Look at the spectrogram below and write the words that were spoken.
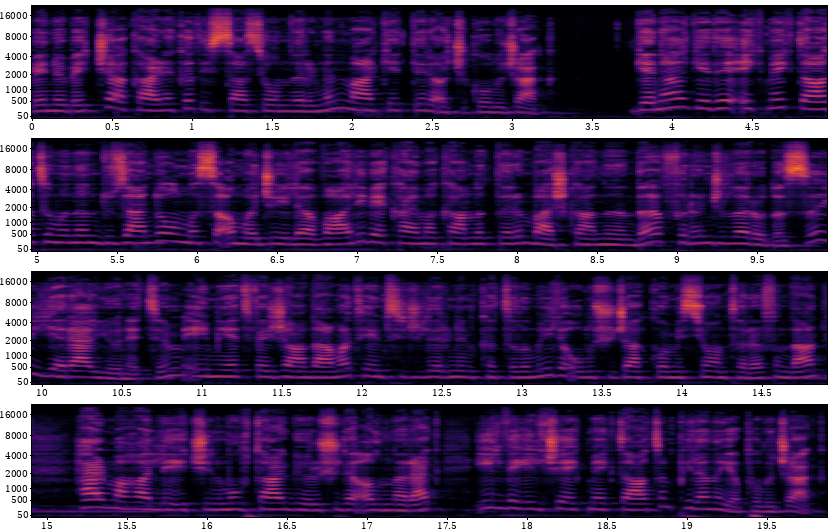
ve nöbetçi akaryakıt istasyonlarının marketleri açık olacak. Genelgede ekmek dağıtımının düzenli olması amacıyla vali ve kaymakamlıkların başkanlığında Fırıncılar Odası, yerel yönetim, emniyet ve jandarma temsilcilerinin katılımıyla oluşacak komisyon tarafından her mahalle için muhtar görüşü de alınarak il ve ilçe ekmek dağıtım planı yapılacak.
